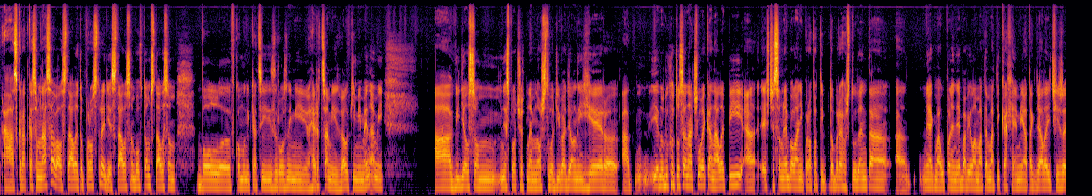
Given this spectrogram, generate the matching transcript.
A skrátka som nasával stále to prostredie, stále som bol v tom, stále som bol v komunikácii s rôznymi hercami, s veľkými menami a videl som nespočetné množstvo divadelných hier a jednoducho to sa na človeka nalepí a ešte som nebol ani prototyp dobrého študenta a nejak ma úplne nebavila matematika, chémia a tak ďalej, čiže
